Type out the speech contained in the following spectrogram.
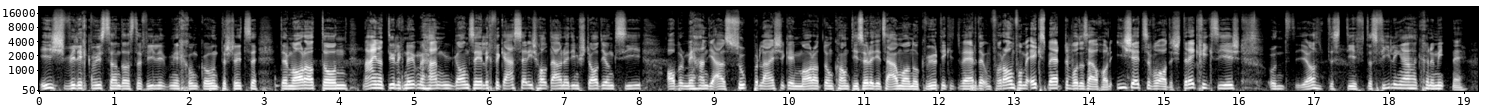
ist, weil ich gewusst habe, dass der Philipp mich kommt unterstützen der Marathon. Nein, natürlich nicht. Wir haben ganz ehrlich vergessen, er war halt auch nicht im Stadion. Gewesen, aber wir haben ja auch super Leistungen im Marathon gehabt. Die sollen jetzt auch mal noch gewürdigt werden. Und vor allem vom Experten, der das auch einschätzen kann, der an der Strecke war und ja, das, die, das Feeling auch mitnehmen konnte.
